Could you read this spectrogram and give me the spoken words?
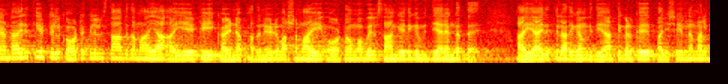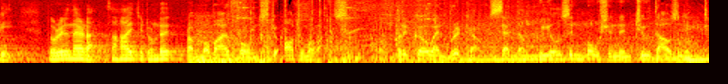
രണ്ടായിരത്തി എട്ടിൽ കോട്ടക്കലിൽ സ്ഥാപിതമായ ഐ ഐ ടി കഴിഞ്ഞ പതിനേഴ് വർഷമായി ഓട്ടോമൊബൈൽ സാങ്കേതിക വിദ്യാ രംഗത്ത് അയ്യായിരത്തിലധികം വിദ്യാർത്ഥികൾക്ക് പരിശീലനം നൽകി തൊഴിൽ നേടാൻ സഹായിച്ചിട്ടുണ്ട് mobile phones to automobiles, Britco and Britco set the wheels in motion in 2008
